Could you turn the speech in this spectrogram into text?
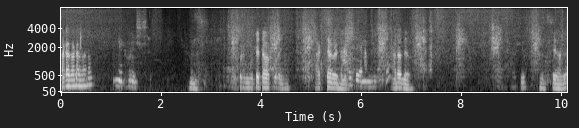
খাটা খাটা নে ধরিস। তারপরে মুটে দেওয়ার পরে হাঁটতে হবে খালি। আরও হবে।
